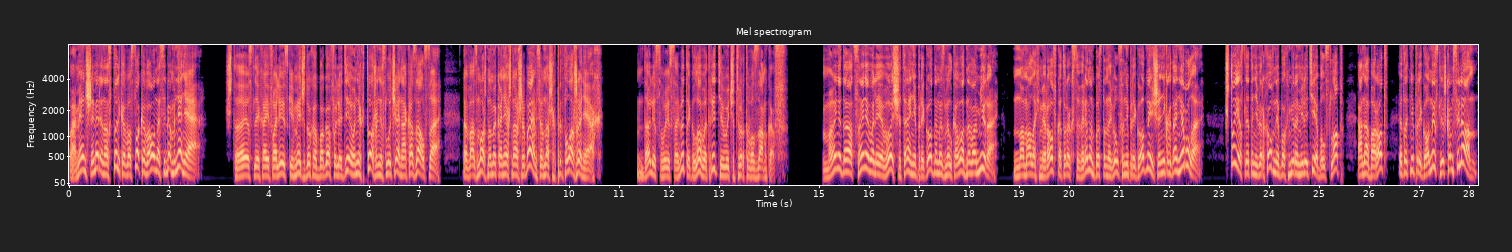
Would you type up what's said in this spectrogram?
По меньшей мере, настолько высокого он о себе мнения. Что если хайфалийский меч духов богов и людей у них тоже не случайно оказался? Возможно, мы, конечно, ошибаемся в наших предположениях. Дали свои советы главы третьего и четвертого замков. Мы недооценивали его, считая непригодным из мелководного мира — но малых миров, в которых суверенным бы становился непригодный, еще никогда не было. Что если это не верховный бог мира Мелития был слаб, а наоборот, этот непригодный слишком силен?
